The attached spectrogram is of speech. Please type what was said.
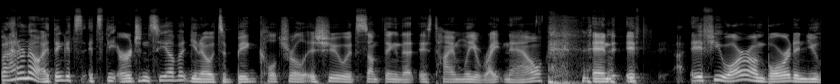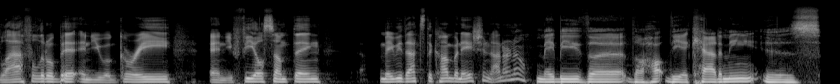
But I don't know. I think it's it's the urgency of it. You know, it's a big cultural issue. It's something that is timely right now. And if if you are on board and you laugh a little bit and you agree and you feel something, maybe that's the combination. I don't know. Maybe the the the Academy is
